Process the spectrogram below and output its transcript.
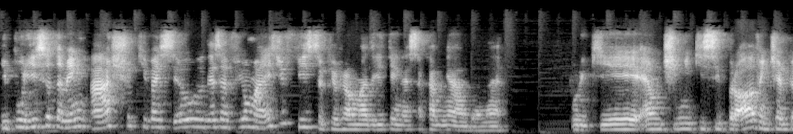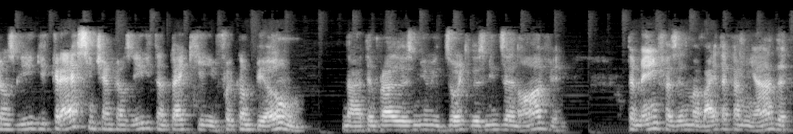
E por isso eu também acho que vai ser o desafio mais difícil que o Real Madrid tem nessa caminhada, né? Porque é um time que se prova em Champions League, cresce em Champions League, tanto é que foi campeão na temporada 2018-2019, também fazendo uma baita caminhada.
